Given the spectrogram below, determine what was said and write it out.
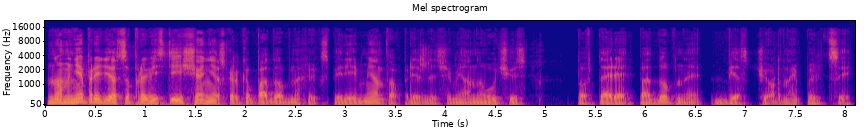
Но мне придется провести еще несколько подобных экспериментов, прежде чем я научусь повторять подобное без черной пыльцы.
